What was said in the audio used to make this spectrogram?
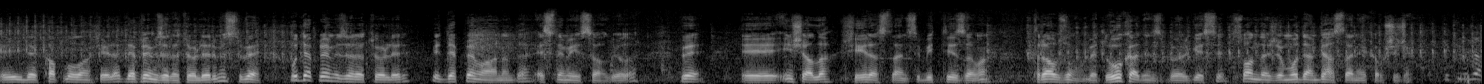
e, ile kaplı olan şeyler deprem izolatörlerimiz ve bu deprem izolatörleri bir deprem anında esnemeyi sağlıyorlar. Ve e, inşallah şehir hastanesi bittiği zaman Trabzon ve Doğu Karadeniz bölgesi son derece modern bir hastaneye kavuşacak. Peki hocam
